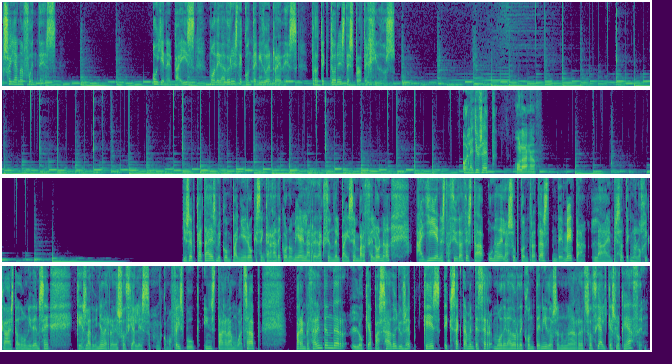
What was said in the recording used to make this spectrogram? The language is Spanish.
Soy Ana Fuentes. Hoy en el país, moderadores de contenido en redes, protectores desprotegidos. Hola, Josep. Hola, Ana. Josep Cata es mi compañero que se encarga de economía en la redacción del País en Barcelona. Allí, en esta ciudad, está una de las subcontratas de Meta, la empresa tecnológica estadounidense que es la dueña de redes sociales como Facebook, Instagram, WhatsApp. Para empezar a entender lo que ha pasado, Josep, ¿qué es exactamente ser moderador de contenidos en una red social? ¿Qué es lo que hacen?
